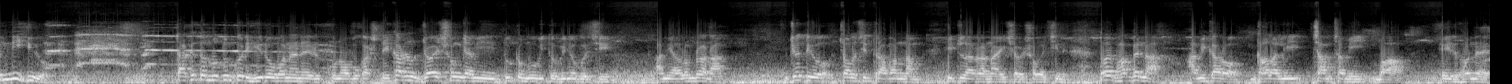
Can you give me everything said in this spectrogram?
এমনি হিরো তাকে তো নতুন করে হিরো বানানোর কোনো অবকাশ নেই। কারণ জয়ের সঙ্গে আমি দুটো মুভিতে অভিনয় করছি। আমি আলম রানা, যদিও চলচ্চিত্র আমার নাম হিটলার রানা হিসাবে সবাই চিনে। তবে ভাববে না, আমি কারও দালালি, চামচামি বা এই ধরনের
